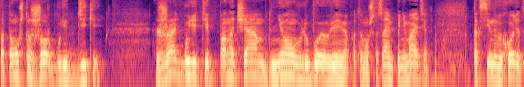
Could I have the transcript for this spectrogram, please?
потому что жор будет дикий. Жрать будете по ночам, днем, в любое время, потому что, сами понимаете, токсины выходят,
